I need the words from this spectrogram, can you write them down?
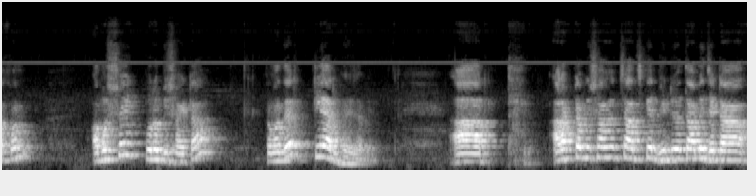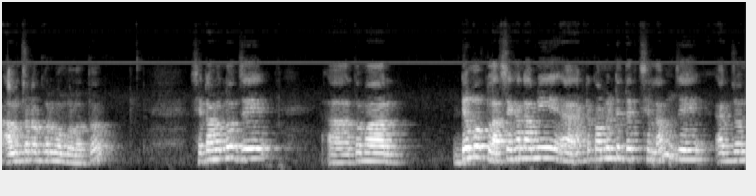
তখন অবশ্যই পুরো বিষয়টা তোমাদের ক্লিয়ার হয়ে যাবে। আর আরেকটা বিষয় হচ্ছে আজকের ভিডিওতে আমি যেটা আলোচনা করব মূলত, সেটা হলো যে তোমার ডেমো ক্লাস এখানে আমি একটা কমেন্টে দেখছিলাম যে একজন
